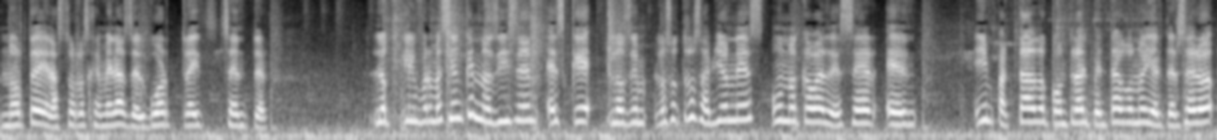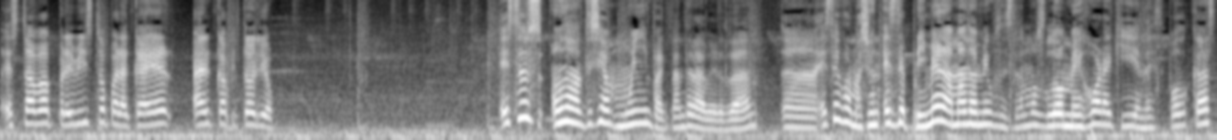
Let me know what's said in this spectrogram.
norte de las Torres Gemelas del World Trade Center. Lo que, la información que nos dicen es que los, de, los otros aviones, uno acaba de ser en impactado contra el Pentágono y el tercero estaba previsto para caer al Capitolio. Esta es una noticia muy impactante, la verdad. Uh, esta información es de primera mano, amigos. Tenemos lo mejor aquí en este podcast.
